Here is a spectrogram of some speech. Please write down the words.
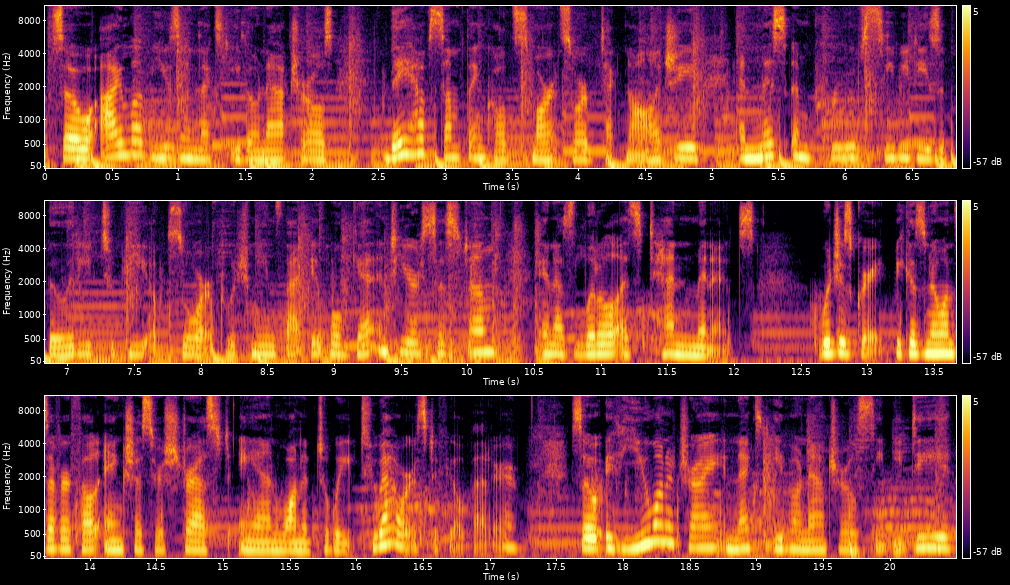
So I love using Next Evo Naturals. They have something called Smart Sorb technology, and this improves CBD's ability to be absorbed, which means that it will get into your system in as little as 10 minutes which is great because no one's ever felt anxious or stressed and wanted to wait two hours to feel better. So if you want to try Next Evo Natural CBD,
